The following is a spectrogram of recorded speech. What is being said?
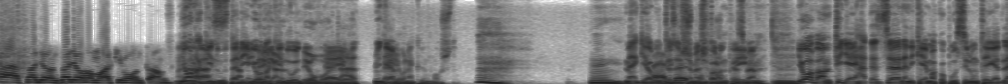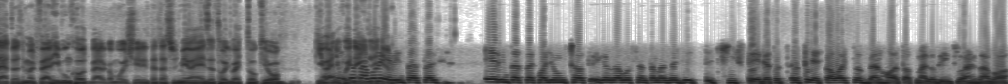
Hát nagyon, nagyon hamar kimondtam. Jónak Aztán indult pedig, jónak Igen, indult. Jó De jó, voltál. de Igen. jó nekünk most. Megjavult az. SMS Mondhatni. közben. Jól van, figyelj, hát ez eh, Renikém, akkor puszilunk téged. Lehet, hogy majd felhívunk, ha ott Bergamo is érintett lesz, hogy mi a helyzet, hogy vagytok, jó? Kívánjuk, hogy ne így legyen. érintettek, érintettek vagyunk, csak igazából szerintem ez egy, egy, egy hisztéria. Tehát figyelj, tavaly többen haltak meg az influenzába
